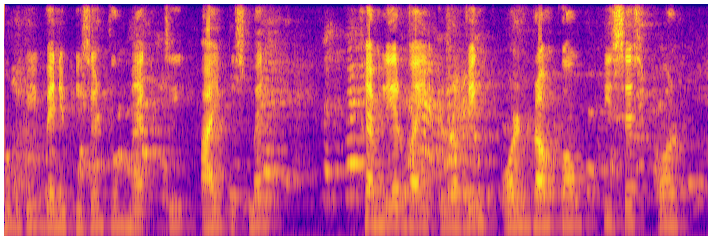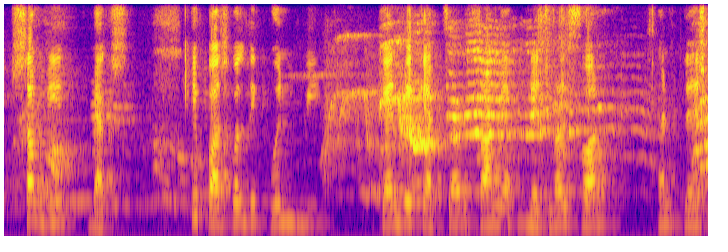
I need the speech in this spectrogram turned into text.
would be beneficial to make the hive smell familiar by rubbing old brown comb pieces or some bee bags. If possible, the queen bee can be captured from a natural swarm and placed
